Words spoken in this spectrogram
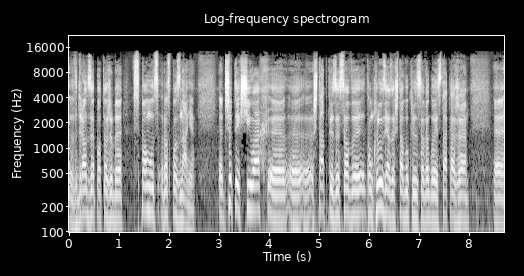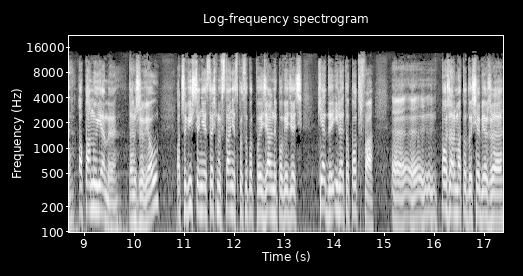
w drodze po to, żeby wspomóc rozpoznanie. Przy tych siłach sztab kryzysowy, konkluzja ze sztabu kryzysowego jest taka, że e, ten żywioł. Oczywiście nie jesteśmy w stanie w sposób odpowiedzialny powiedzieć, kiedy, ile to potrwa. E, e, Pożar ma to do siebie, że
